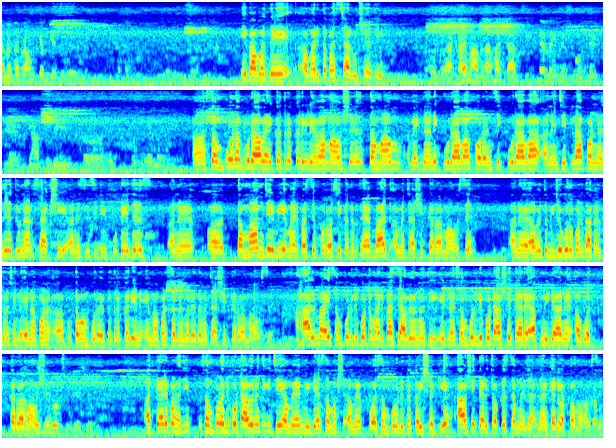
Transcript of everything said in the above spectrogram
અનધર રાઉન્ડ કેમ કહેતો એ બાબતે અમારી તપાસ ચાલુ છે હજી. આખા મામલામાં ચાર્જશીટને લઈને શું અપડેટ છે? ક્યાં સુધી સંપૂર્ણ પુરાવા એકત્ર કરી લેવામાં આવશે. તમામ વૈજ્ઞાનિક પુરાવા, ફોરેન્સિક પુરાવા અને જેટલા પણ નજરે જોનાર સાક્ષી અને સીસીટીવી ફૂટેજીસ અને તમામ જે બી અમારી પાસે પુરાવા એકત્ર થયા બાદ અમે ચાર્જશીટ કરવામાં આવશે. અને હવે તો બીજો ગુનો પણ દાખલ થયો છે, એટલે એના પણ તમામ પુરાવા એકત્ર કરી અને એમાં પણ સમય મર્યાદામાં ચાર્જશીટ કરવામાં આવશે. હાલમાં એ સંપૂર્ણ રિપોર્ટ અમારી પાસે આવ્યો નથી, એટલે સંપૂર્ણ રિપોર્ટ આવશે ત્યારે આપ મીડિયાને અવગત કરવામાં આવશે. અત્યારે પણ હજી સંપૂર્ણ રિપોર્ટ આવ્યો નથી કે જે અમે મીડિયા સમક્ષ અમે સંપૂર્ણ રીતે કહી શકીએ. આવશે ત્યારે ચોક્કસ તમને જાણકારી આપવામાં આવશે.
